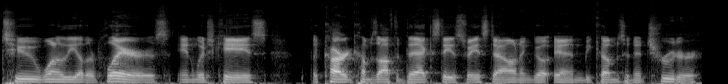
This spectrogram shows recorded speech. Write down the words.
to one of the other players, in which case the card comes off the deck, stays face down, and go and becomes an intruder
